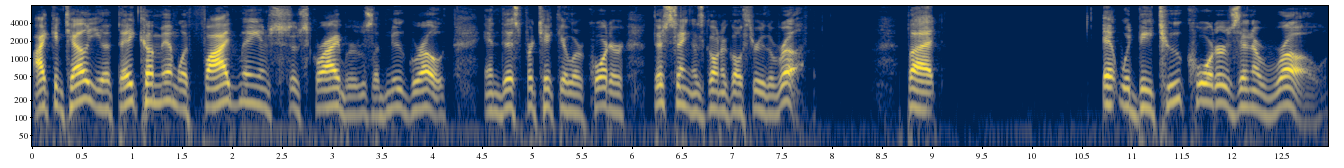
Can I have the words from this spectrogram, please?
I can tell you if they come in with 5 million subscribers of new growth in this particular quarter, this thing is going to go through the roof but it would be two quarters in a row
